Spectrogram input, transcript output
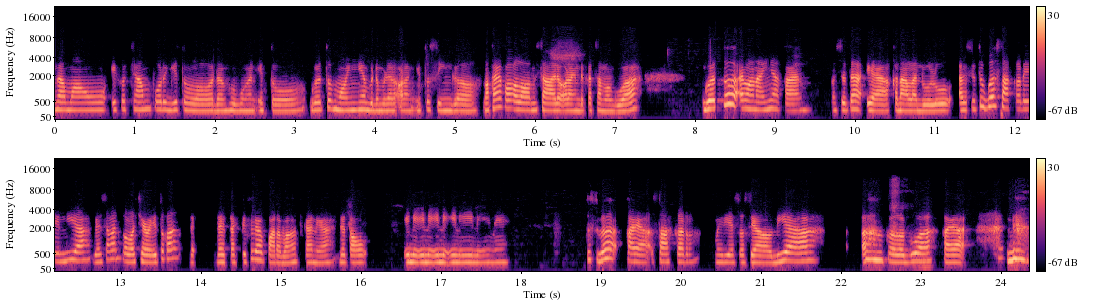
nggak mau ikut campur gitu loh dalam hubungan itu. Gue tuh maunya benar-benar orang itu single. Makanya kalau misalnya ada orang dekat sama gue gue tuh emang nanya kan maksudnya ya kenalan dulu. Abis itu gue sakerin dia. Biasa kan kalau cewek itu kan detektifnya parah banget kan ya. Dia tahu ini ini ini ini ini ini. Terus gue kayak saker media sosial dia. Kalau gue kayak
